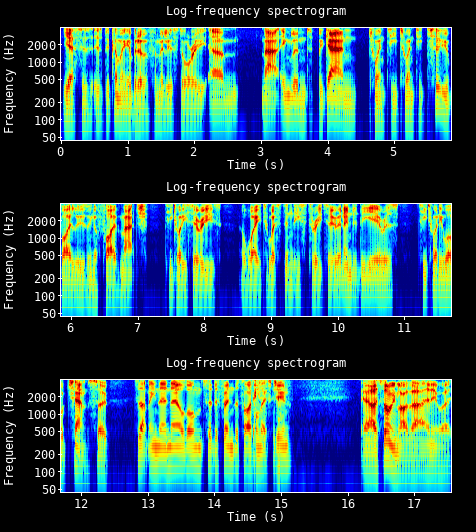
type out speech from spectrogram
Yes, it's, it's becoming a bit of a familiar story. Um, Matt, England began 2022 by losing a five-match T20 series away to West Indies 3-2, and ended the year as T20 World Champs. So does that mean they're nailed on to defend the title next June? yeah, something like that. Anyway,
